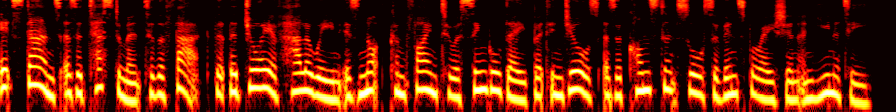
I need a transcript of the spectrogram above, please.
It stands as a testament to the fact that the joy of Halloween is not confined to a single day but endures as a constant source of inspiration and unity,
